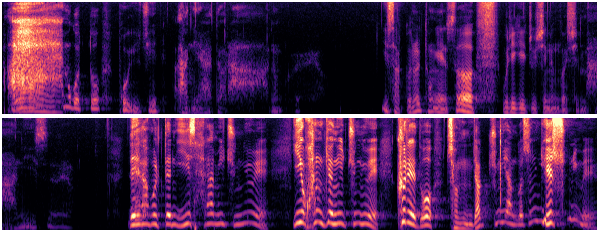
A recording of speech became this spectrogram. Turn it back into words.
아무것도 보이지 아니하더라는 거예요. 이 사건을 통해서 우리에게 주시는 것이 많이 있어요. 내가 볼 땐 이 사람이 중요해. 이 환경이 중요해. 그래도 정작 중요한 것은 예수님이에요.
